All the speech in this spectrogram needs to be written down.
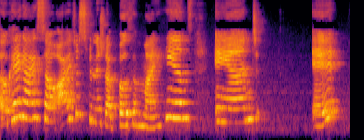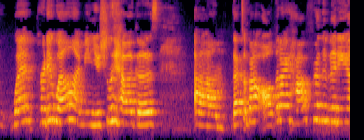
Okay guys, so I just finished up both of my hands and it went pretty well. I mean, usually how it goes um, that's about all that I have for the video.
